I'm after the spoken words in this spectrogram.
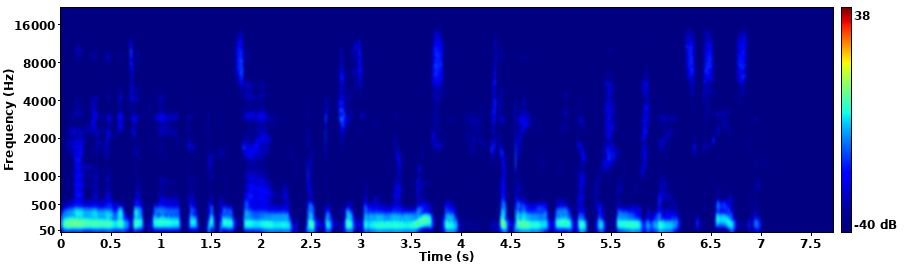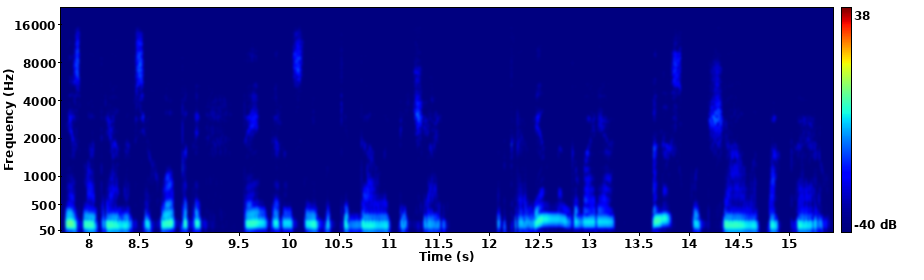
Но не наведет ли это потенциальных попечителей на мысль, что приют не так уж и нуждается в средствах? Несмотря на все хлопоты, Темперанс не покидала печаль. Откровенно говоря, она скучала по Кэру.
